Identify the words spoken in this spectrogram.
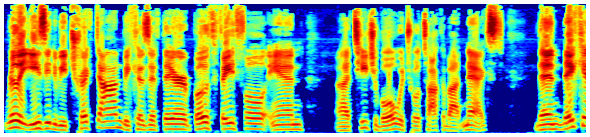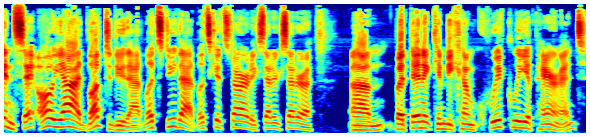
really easy to be tricked on because if they're both faithful and uh, teachable, which we'll talk about next, then they can say, "Oh yeah, I'd love to do that. Let's do that. Let's get started, et cetera, et cetera." Um, but then it can become quickly apparent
